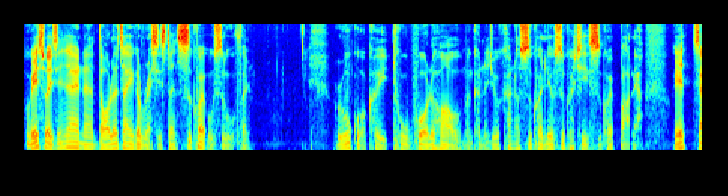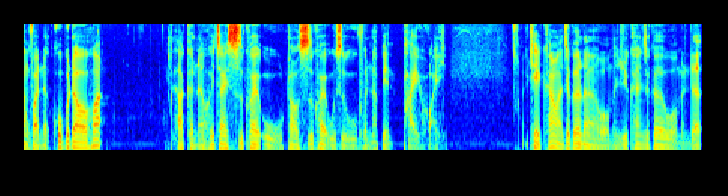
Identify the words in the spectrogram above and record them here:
，OK，所以现在呢，Dollar 在一个 resistance 四块五十五分。如果可以突破的话，我们可能就会看到四块六、四块七、四块八了。诶，相反的，过不到的话，它可能会在四块五到四块五十五分那边徘徊。OK，看完这个呢，我们去看这个我们的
